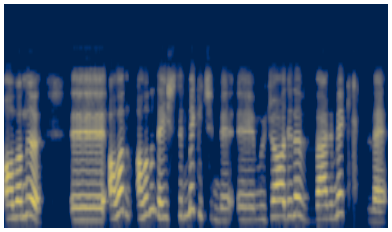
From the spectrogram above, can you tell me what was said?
alanı e, alan alanı değiştirmek için de e, mücadele vermekle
